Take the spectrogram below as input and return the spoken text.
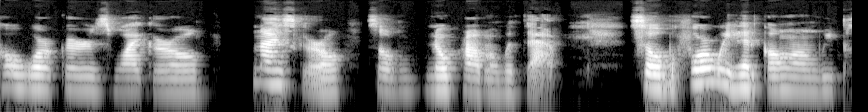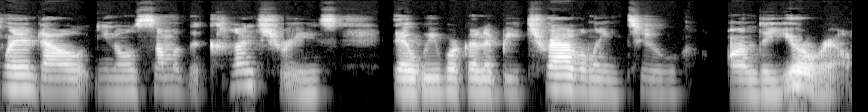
coworkers, white girl, nice girl, so no problem with that. So before we had gone, we planned out, you know, some of the countries that we were going to be traveling to on the Eurail.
